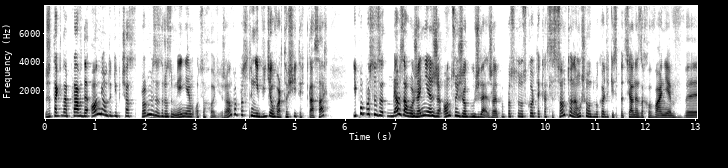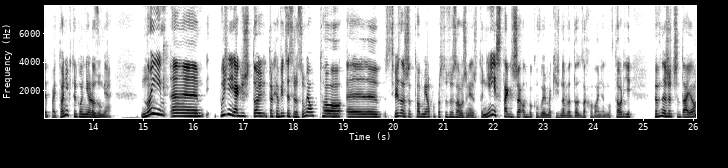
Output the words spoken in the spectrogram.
że tak naprawdę on miał długi czas problem ze zrozumieniem o co chodzi, że on po prostu nie widział wartości tych klasach, i po prostu miał założenie, że on coś robił źle, że po prostu no skoro te klasy są, to one muszą odblokować jakieś specjalne zachowanie w Pythonie, którego nie rozumie. No i e, później jak już to trochę więcej zrozumiał, to e, stwierdza, że to miał po prostu złe założenie, że to nie jest tak, że odblokowujemy jakieś nowe do, zachowania. No w teorii pewne rzeczy dają,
